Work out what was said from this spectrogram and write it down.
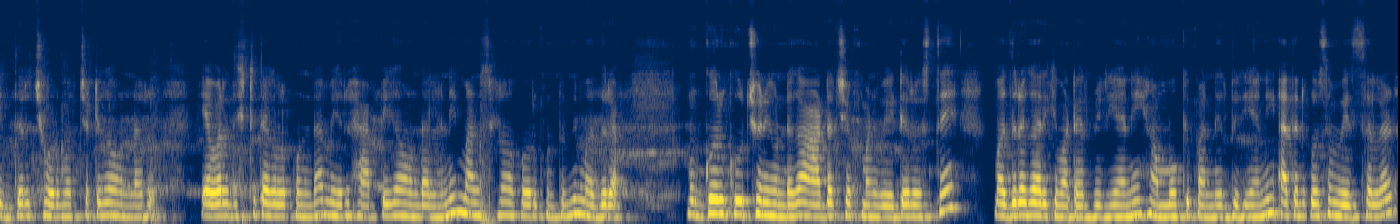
ఇద్దరు చూడముచ్చటగా ఉన్నారు. ఎవరి దిష్టి తగలకుండా మీరు హ్యాపీగా ఉండాలని మనసులో కోరుకుంటుంది మధుర. ముగ్గురు కూర్చొని ఉండగా ఆర్డర్ చెప్పమని వెయిటర్ వస్తే మధుర గారికి మటర్ బిర్యానీ అమ్ముకి పన్నీర్ బిర్యానీ అతని కోసం వెజ్ సలాడ్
